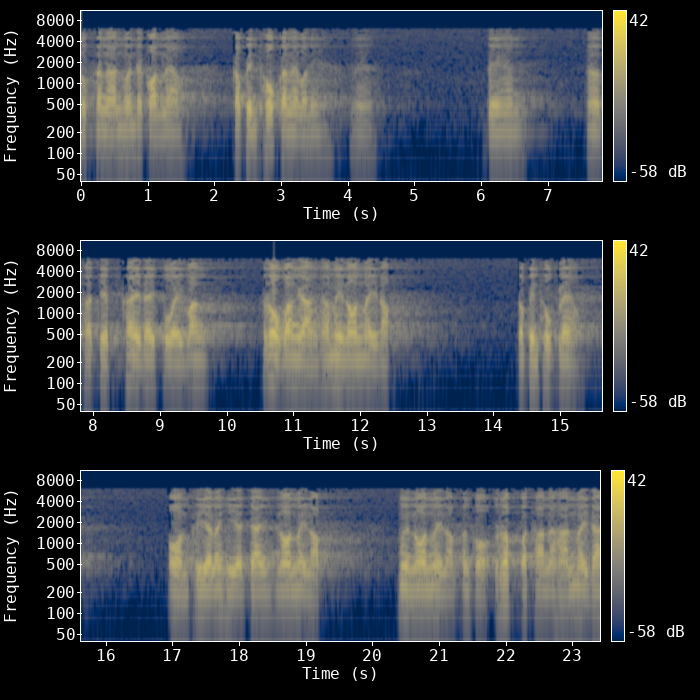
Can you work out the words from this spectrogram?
นุกสนานเหมือนแต่ก่อนแล้ว ก็เป็นทุกข์กันแล้ววันนี้เป็นงั้นถ้าเจ็บไข้ได้ป่วยบางโรคบางอย่างถ้าไม่นอนไม่หลับ ก็เป็นทุกข์แล้ว อ่อนเพลียและเหี่ยใจ นอนไม่หลับ เมื่อนอนไม่หลับมันก็รับประทานอาหารไม่ได้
